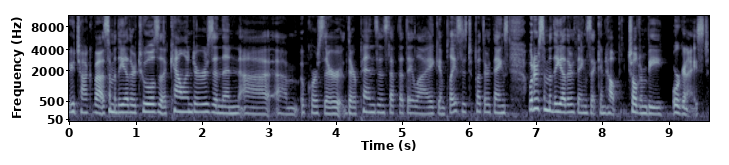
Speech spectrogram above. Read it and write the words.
We talk about some of the other tools, the calendars, and then uh, um, of course their their pens and stuff that they like, and places to put their things. What are some of the other things that can help children be organized?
